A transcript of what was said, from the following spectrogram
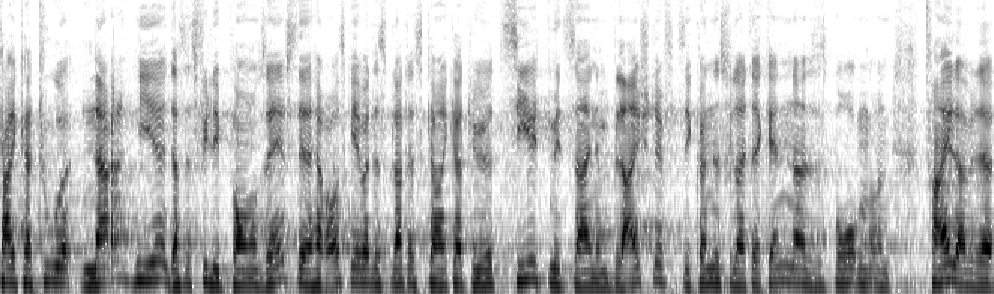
Karikatur Narr hier, das ist Philippe Pont selbst, der Herausgeber des Blattes Karikatur, zielt mit seinem Bleistift, Sie können es vielleicht erkennen, also es ist Bogen und Pfeil, aber der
